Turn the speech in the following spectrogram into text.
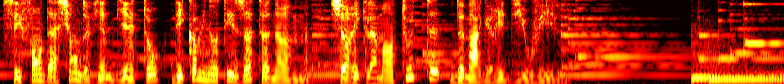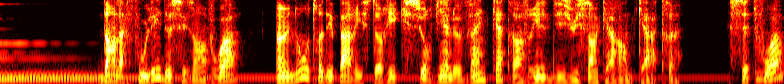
ces fondations deviennent bientôt des communautés autonomes, se réclamant toutes de Marguerite Diouville. Dans la foulée de ces envois, un autre départ historique survient le 24 avril 1844. Cette fois,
